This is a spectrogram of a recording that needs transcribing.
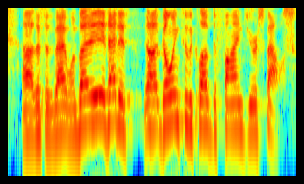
uh, this is a bad one, but that is uh, going to the club to find your spouse.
